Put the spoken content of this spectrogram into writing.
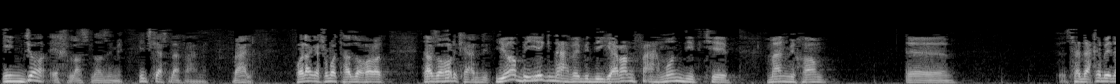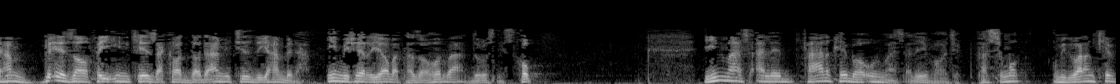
اینجا اخلاص لازمه. هیچ کس نفهمه. بله. حالا اگر شما تظاهرات تظاهر کردید. یا به یک نحوه به دیگران فهموندید که من می‌خوام صدقه بدهم به اضافه این که زکات دادم یک چیز دیگه هم بدهم. این میشه ریا و تظاهر و درست نیست. خب. این مسئله فرق با اون مسئله واجب. پس شما امیدوارم که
